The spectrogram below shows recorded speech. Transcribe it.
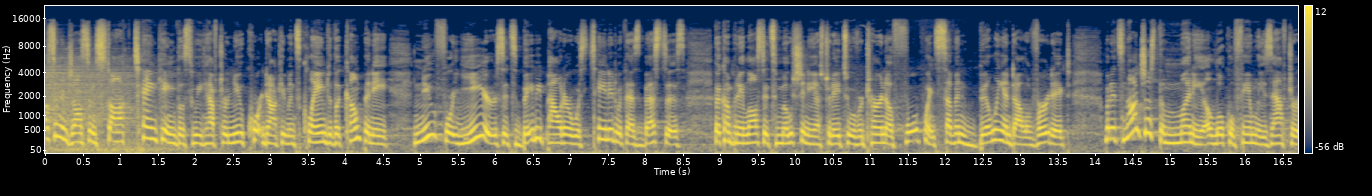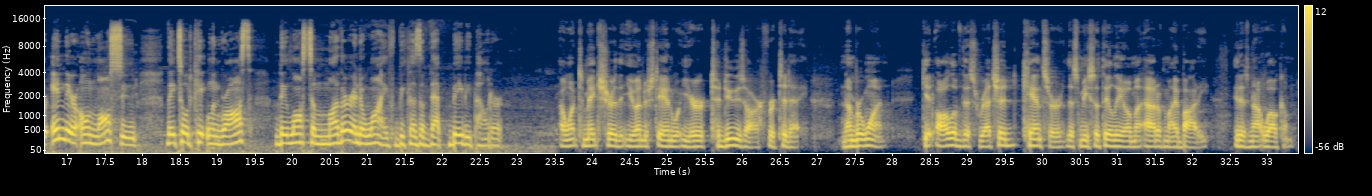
Johnson & Johnson stock tanking this week after new court documents claimed the company knew for years its baby powder was tainted with asbestos. The company lost its motion yesterday to overturn a $4.7 billion verdict. But it's not just the money a local family is after in their own lawsuit. They told Caitlin Ross they lost a mother and a wife because of that baby powder. I want to make sure that you understand what your to-dos are for today. Number one, get all of this wretched cancer, this mesothelioma, out of my body. It is not welcome.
